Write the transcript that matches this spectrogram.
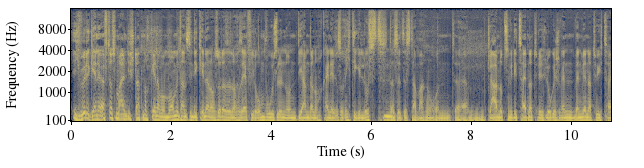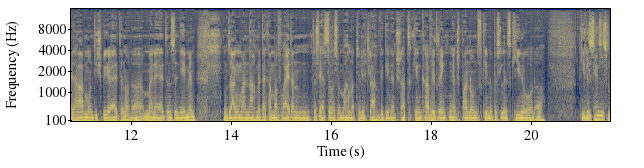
ich würde gerne öfters mal in die Stadt noch gehen, aber momentan sind die Kinder noch so, dass sie noch sehr viel rumwuseln und die haben da noch keine so richtige Lust, mhm. dass sie das da machen. Und ähm, klar nutzen wir die Zeit natürlich logisch, wenn, wenn wir natürlich Zeit haben und die Schwiegereltern oder meine Eltern sie nehmen und sagen mal, Nachmittag haben wir frei, dann das Erste, was wir machen, natürlich klar, wir gehen in die Stadt, gehen Kaffee trinken, entspannen uns, gehen ein bisschen ins Kino oder genießen,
